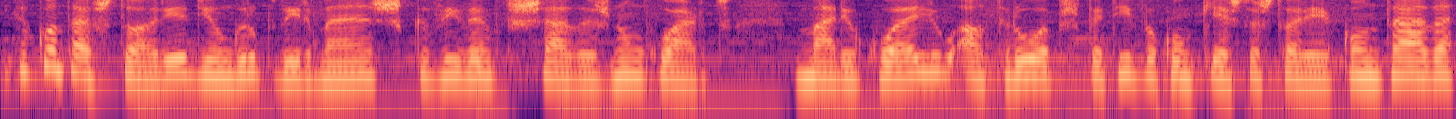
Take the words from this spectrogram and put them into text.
e que conta a história de um grupo de irmãs que vivem fechadas num quarto. Mário Coelho alterou a perspectiva com que esta história é contada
